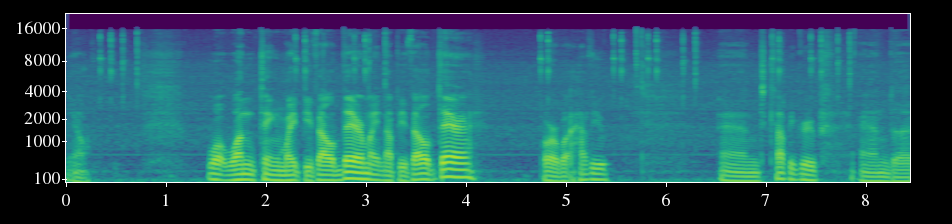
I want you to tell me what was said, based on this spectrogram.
you know what one thing might be valid there might not be valid there, or what have you. And copy group and uh,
